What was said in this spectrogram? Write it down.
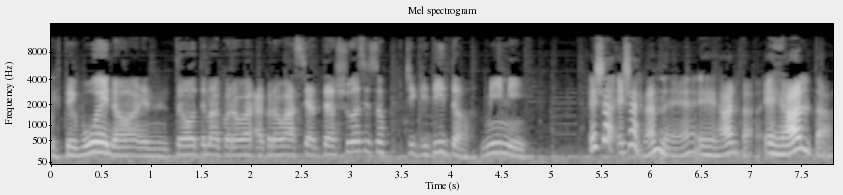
este, bueno en todo tema acrobacia, te ayuda si sos chiquitito, mini. Ella, ella es grande, ¿eh? es alta, es alta.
